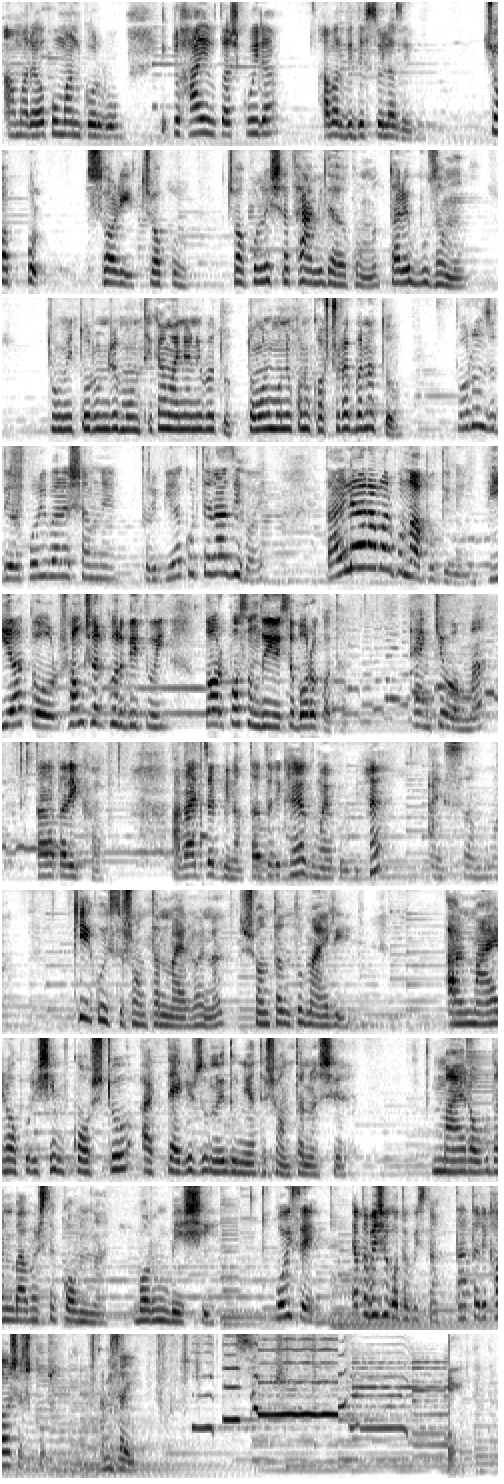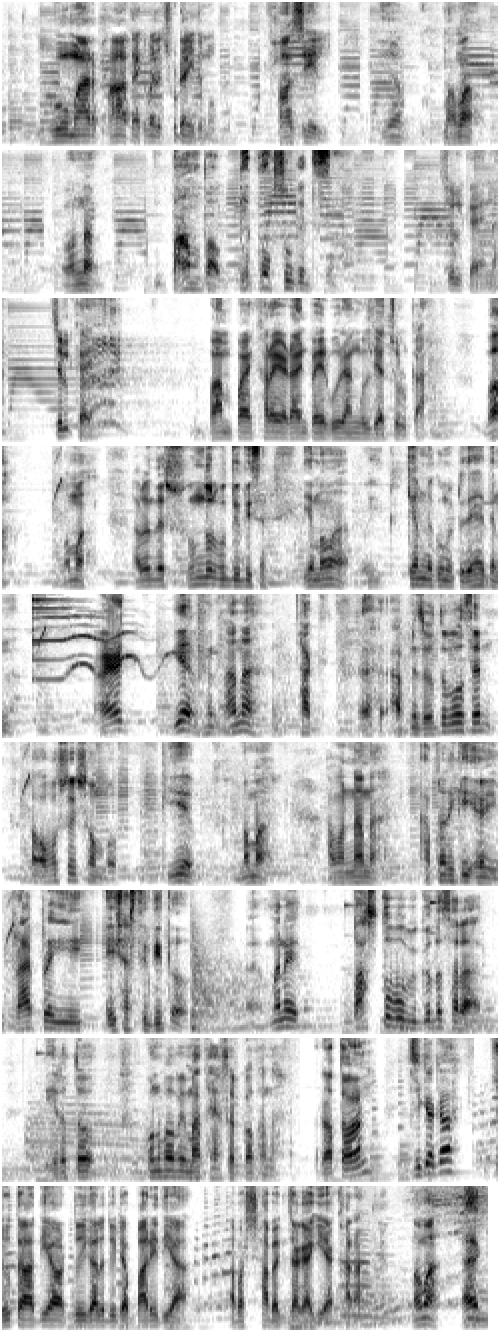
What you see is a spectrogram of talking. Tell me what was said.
আমারে অপমান করব। একটু হাই উতাস কইরা আবার বিদেশ চলে যাইব। চপ্পল সরি চপল চপলের সাথে আমি দেখা করব তারে বুঝামো। তুমি তরুণরে মন থেকে মাইনা নিবা তো তোমার মনে কোনো কষ্ট রাখবে না তো? তরুণ যদি ওর পরিবারের সামনে তোর বিয়া করতে রাজি হয় তাইলে আর আমার কোনো আপত্তি নেই। বিয়া তোর সংসার করবি তুই তোর পছন্দই হয়েছে বড় কথা। থ্যাংক ইউ আম্মা। তাড়াতাড়ি খা। আর রাত জাগবি না তাড়াতাড়ি খাইয়া ঘুমায় পড়বি হ্যাঁ? আইসা আম্মা কি কইছো সন্তান মায়ের হয় না? সন্তান তো মায়েরই। আর মায়ের অপরিসীম কষ্ট আর ত্যাগের জন্যই দুনিয়াতে সন্তান আসে। মায়ের অবদান বাবার সে কম না বরং বেশি। হইছে এত বেশি কথা কইস না তাড়াতাড়ি খাওয়া শেষ কর। আমি যাই। ঘুম আর ভাত একেবারে ছুটাই দেবো। ফাজিল। মামা আমার না বাম পাও ব্যাপক চুলকাইতেছে। চুলকায় না? চুলকায়? বাম পায়ে খাড়াই ডাইন পায়ের বুড়ি আঙ্গুল দিয়া চুলকা। বাহ মামা আপনাদের সুন্দর বুদ্ধি দিছেন। ইয়ে মামা ওই কেমনে কম একটু দেখাই দেন না। এই, ইয়ে না না থাক। আপনি যেহেতু বলছেন অবশ্যই সম্ভব। ইয়ে মামা আমার নানা আপনারা কি এই প্রায় প্রায় এই এই শাস্তি দিত? মানে বাস্তব অভিজ্ঞতা ছাড়া এরা তো কোনোভাবে মাথায় আসার কথা না। রতন? জি কাকা। জুতা দিয়া আর দুই গালে দুইটা বাড়ি দিয়া আবার সাবেক জায়গায় গিয়া খাড়া। মামা এক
